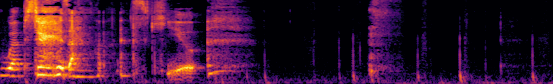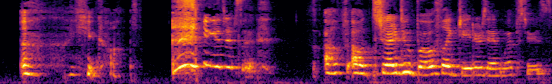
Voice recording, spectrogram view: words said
Webster's. I love that's cute. you guys, you guys are so. I'll, should I do both, like Jaders and Webster's?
